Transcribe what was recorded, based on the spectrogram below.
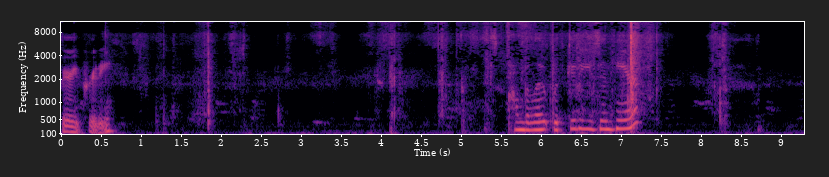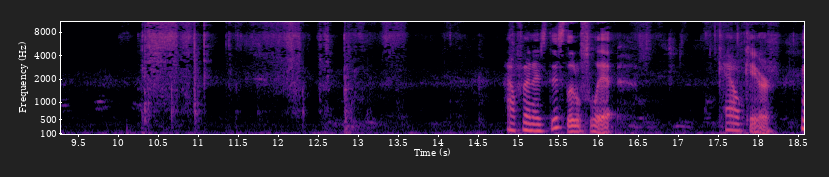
Very pretty. envelope with goodies in here. How fun is this little flip? Cow care.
